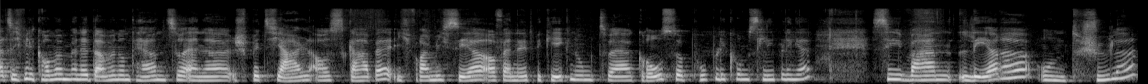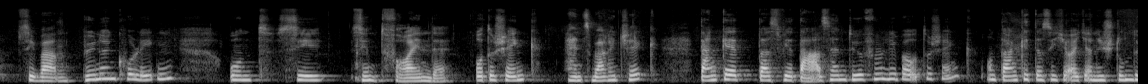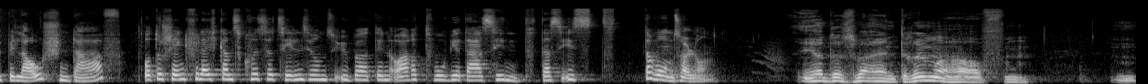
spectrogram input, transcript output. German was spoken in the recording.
Herzlich willkommen, meine Damen und Herren, zu einer Spezialausgabe. Ich freue mich sehr auf eine Begegnung zweier großer Publikumslieblinge. Sie waren Lehrer und Schüler, sie waren Bühnenkollegen und sie sind Freunde. Otto Schenk, Heinz Maricek, danke, dass wir da sein dürfen, lieber Otto Schenk, und danke, dass ich euch eine Stunde belauschen darf. Otto Schenk, vielleicht ganz kurz erzählen Sie uns über den Ort, wo wir da sind. Das ist der Wohnsalon. Ja, das war ein Trümmerhaufen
